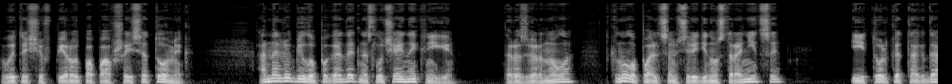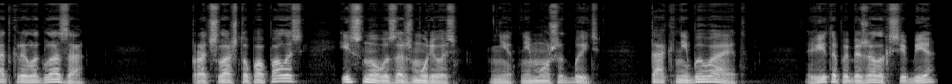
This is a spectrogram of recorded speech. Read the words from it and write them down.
вытащив первый попавшийся томик. Она любила погадать на случайной книге. Развернула, ткнула пальцем в середину страницы и только тогда открыла глаза. Прочла, что попалось, и снова зажмурилась. Нет, не может быть. Так не бывает. Вита побежала к себе,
